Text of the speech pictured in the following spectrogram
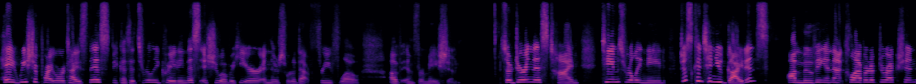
hey, we should prioritize this because it's really creating this issue over here. And there's sort of that free flow of information. So during this time, teams really need just continued guidance on moving in that collaborative direction.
